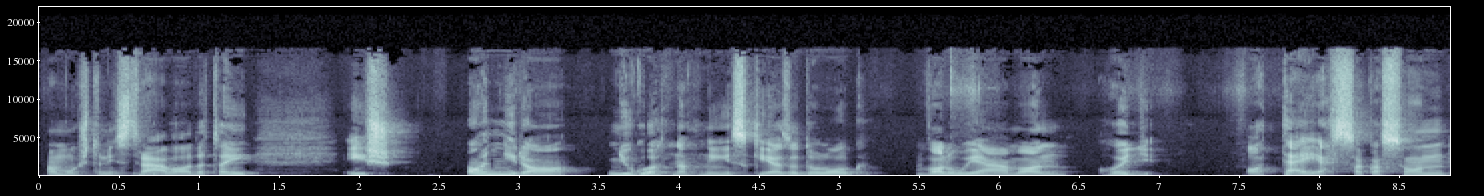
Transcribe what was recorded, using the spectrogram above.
a mostani Strava adatai, és annyira nyugodtnak néz ki ez a dolog valójában, hogy a teljes szakaszon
